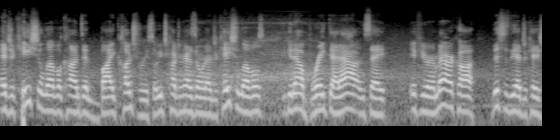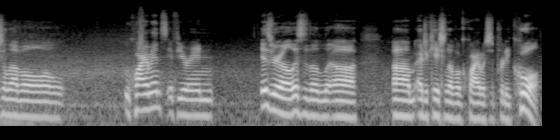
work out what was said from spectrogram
education level content by country. So each country has their own education levels. You can now break that out and say, if you're in America, this is the education level requirements. If you're in Israel, this is the uh, um, education level requirement, which is pretty cool.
